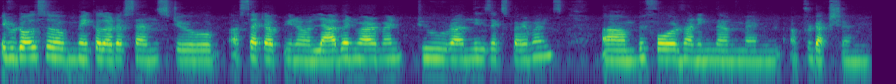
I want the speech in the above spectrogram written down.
It would also make a lot of sense to uh, set up you know lab environment to run these experiments um, before running them in production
